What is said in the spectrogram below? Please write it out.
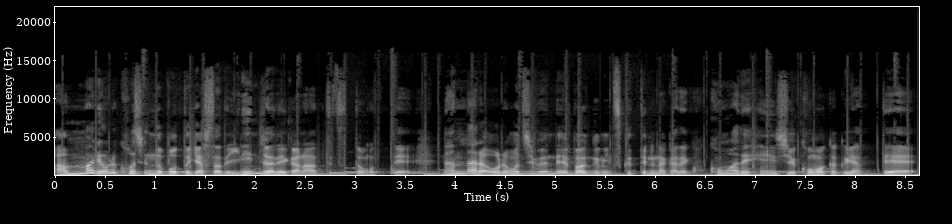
あんまり俺個人のポッドキャスターでいねえんじゃねえかなってずっと思って、なんなら俺も自分で番組作ってる中でここまで編集細かくやって、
